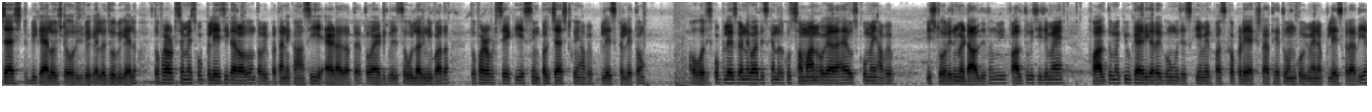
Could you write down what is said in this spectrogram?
चेस्ट भी कह लो, स्टोरेज भी कह लो, जो भी कह लो तो फटाफट से मैं इसको प्लेस ही कर हूँ, तभी पता नहीं कहाँ से ये ऐड आ जाता है तो ऐड की वजह से वो लग नहीं पाता। तो फटाफट से एक ये सिंपल चेस्ट को यहाँ पे प्लेस कर लेता हूँ। और इसको प्लेस करने के बाद इसके अंदर कुछ सामान वगैरह है, उसको मैं यहाँ पे स्टोरेज में डाल देता हूँ। फालतू की चीज़ें मैं, फालतू में क्यों कैरी करके घूमूँ, जैसे कि मेरे पास कपड़े एक्स्ट्रा थे तो उनको भी मैंने प्लेस करा दिया।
